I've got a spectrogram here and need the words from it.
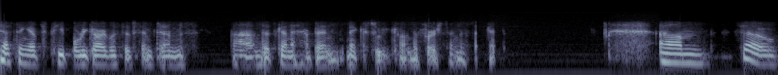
testing of people regardless of symptoms um, that's going to happen next week on the first and the second. Um, so,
